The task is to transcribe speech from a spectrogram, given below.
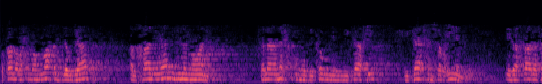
فقال رحمه الله الزوجات الخاليان من الموانع. فلا نحكم بكون النكاح نكاحا شرعيا. إذا خالف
